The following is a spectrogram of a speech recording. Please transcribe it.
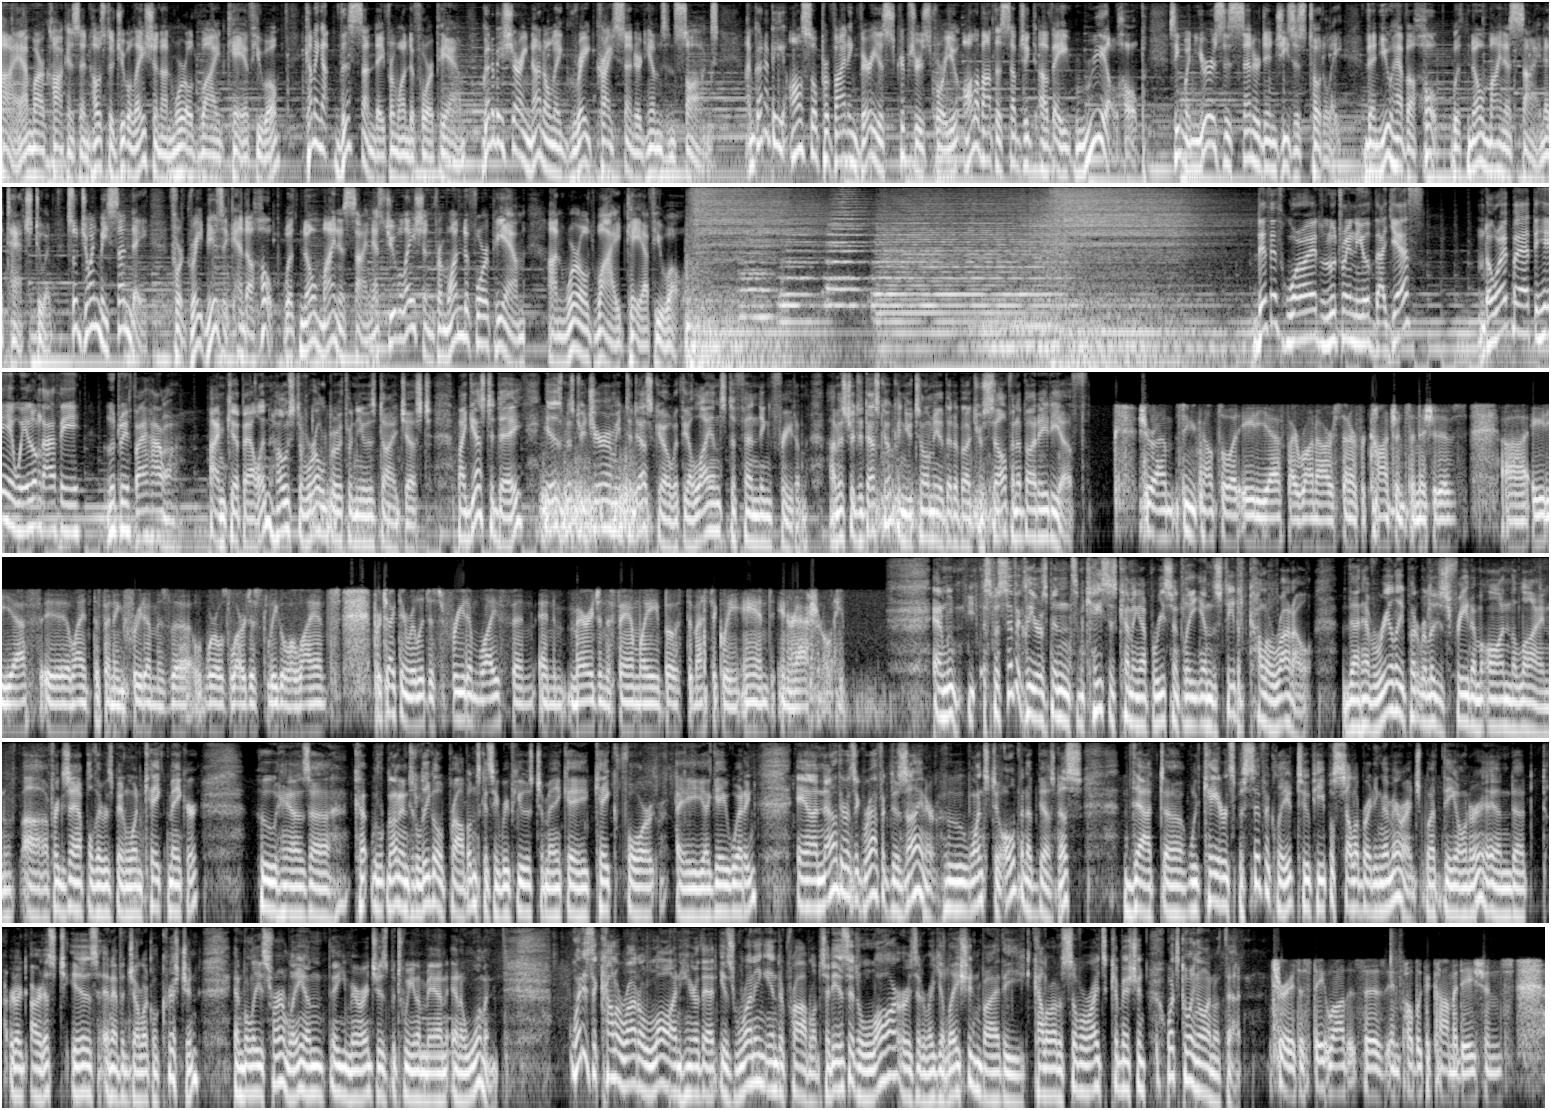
Hi, I'm Mark Hawkinson, host of Jubilation on Worldwide KFUO. Coming up this Sunday from 1 to 4 p.m., I'm going to be sharing not only great Christ centered hymns and songs, I'm going to be also providing various scriptures for you all about the subject of a real hope. See, when yours is centered in Jesus totally, then you have a hope with no minus sign attached to it. So join me Sunday for great music and a hope with no minus sign. That's Jubilation from 1 to 4 p.m. on Worldwide KFUO. This is World Lutheran News Digest. I'm Kip Allen, host of World Lutheran News Digest. My guest today is Mr. Jeremy Tedesco with the Alliance Defending Freedom. Uh, Mr. Tedesco, can you tell me a bit about yourself and about ADF? Sure, I'm senior counsel at ADF. I run our Center for Conscience Initiatives. Uh, ADF, Alliance Defending Freedom, is the world's largest legal alliance protecting religious freedom, life, and, and marriage and the family, both domestically and internationally. And specifically, there's been some cases coming up recently in the state of Colorado that have really put religious freedom on the line. Uh, for example, there's been one cake maker who has uh, gone into legal problems because he refused to make a cake for a, a, gay wedding. And now there's a graphic designer who wants to open a business that uh, would cater specifically to people celebrating their marriage. But the owner and uh, artist is an evangelical Christian and believes firmly in the marriage is between a man and a woman. What is the Colorado law in here that is running into problems? And is it a law or is it a regulation by the Colorado Civil Rights Commission? What's going on with that? Sure, it's a state law that says in public accommodations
